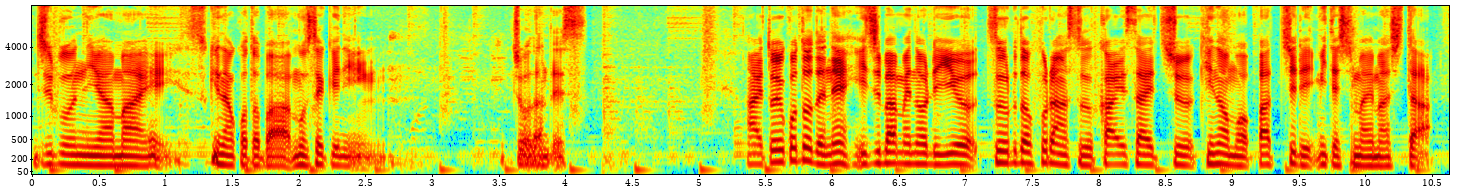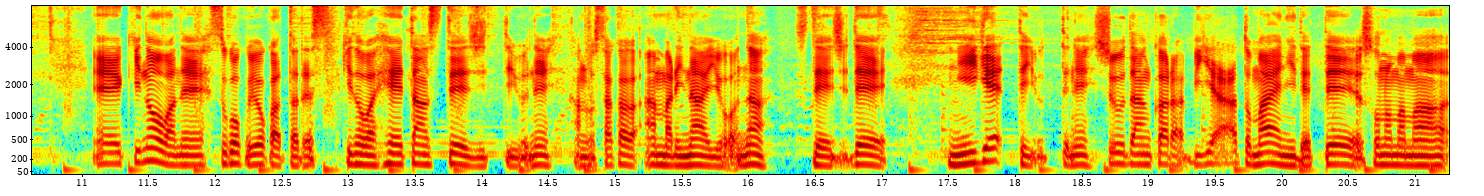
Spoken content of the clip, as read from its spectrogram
自分に甘い好きな言葉無責任冗談です。はいということでね1番目の理由ツール・ド・フランス開催中昨日もバッチリ見てしまいました。えー昨日はねすごく良かったです。昨日は平坦ステージっていうねあの坂があんまりないようなステージで逃げって言ってね集団からビヤーっと前に出てそのまま、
